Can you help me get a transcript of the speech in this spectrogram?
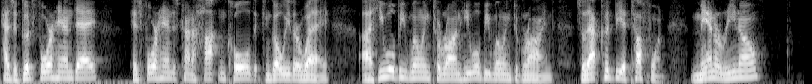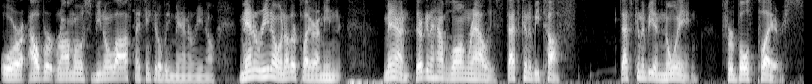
has a good forehand day, his forehand is kind of hot and cold, it can go either way. Uh, he will be willing to run, he will be willing to grind. So that could be a tough one. Mannarino, or Albert Ramos Vinolas. I think it'll be Mannarino. Mannarino, another player. I mean, man, they're going to have long rallies. That's going to be tough. That's going to be annoying for both players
